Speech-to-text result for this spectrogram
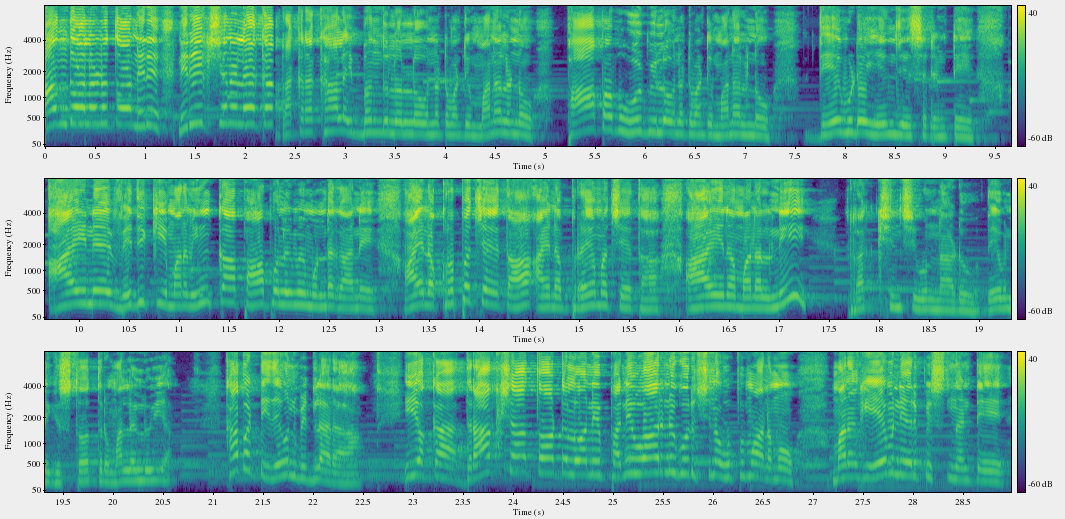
ఆందోళనతో నిరీ నిరీక్షణ లేక రకరకాల ఇబ్బందులలో ఉన్నటువంటి మనలను పాపపు ఊబిలో ఉన్నటువంటి మనలను దేవుడే ఏం చేశాడంటే ఆయనే వెదికి మనం ఇంకా పాపలమే ఉండగానే ఆయన కృప చేత ఆయన ప్రేమ చేత ఆయన మనల్ని రక్షించి ఉన్నాడు. దేవునికి స్తోత్రం. అల్లెలుయ్య కాబట్టి దేవుని బిడ్లారా ఈ యొక్క ద్రాక్ష తోటలోని పనివారిని గురించిన ఉపమానము మనకు ఏమి నేర్పిస్తుందంటే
